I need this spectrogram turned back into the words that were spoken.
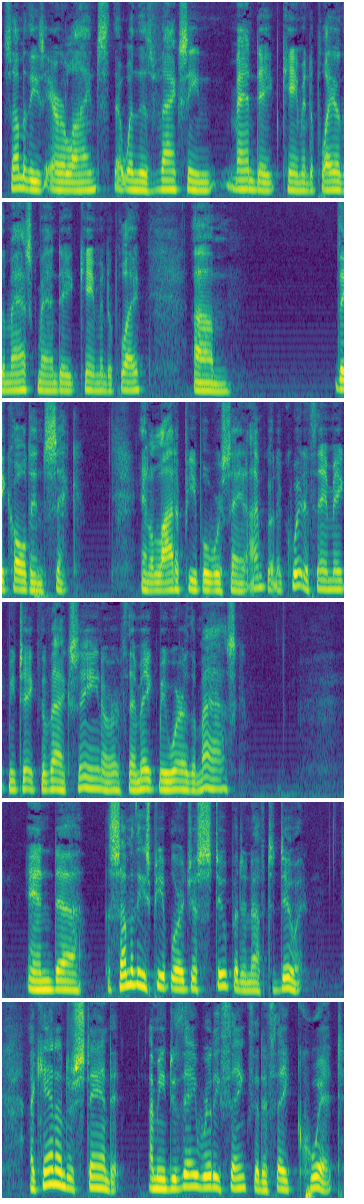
some of these airlines, that when this vaccine mandate came into play or the mask mandate came into play, um, they called in sick. And a lot of people were saying, I'm going to quit if they make me take the vaccine or if they make me wear the mask. And uh, some of these people are just stupid enough to do it. I can't understand it. I mean, do they really think that if they quit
